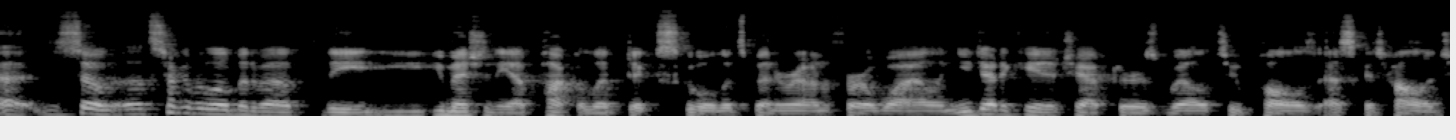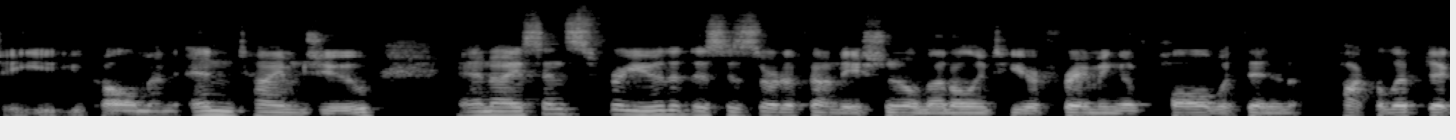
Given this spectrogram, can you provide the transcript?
uh, so let's talk a little bit about the. You mentioned the apocalyptic school that's been around for a while, and you dedicate a chapter as well to Paul's eschatology. You, you call him an end time Jew, and I sense for you that this is sort of foundational not only to your framing of Paul within an apocalyptic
